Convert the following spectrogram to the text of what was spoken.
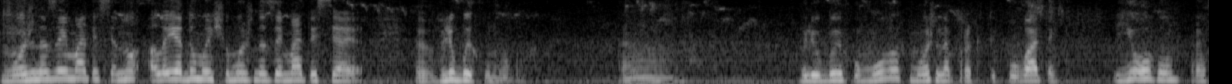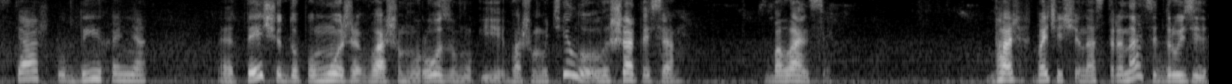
можна займатися. Ну, але я думаю, що можна займатися е, в будь-яких умовах. Е, В будь-яких умовах можна практикувати йогу, розтяжку, дихання, те, що допоможе вашому розуму і вашому тілу лишатися в балансі. Ба- Бачу, що нас 13, друзі.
